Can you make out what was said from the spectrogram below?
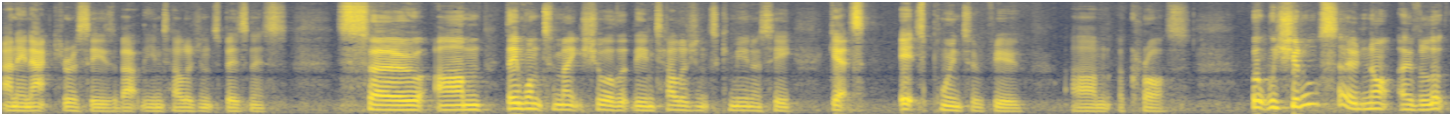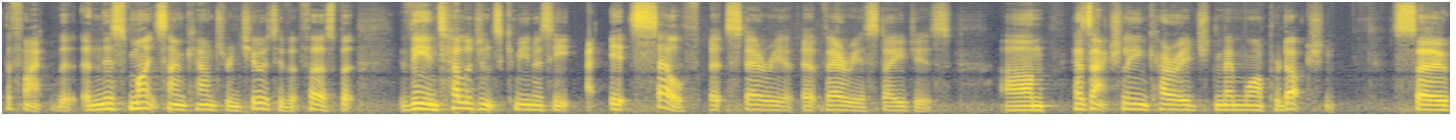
and inaccuracies about the intelligence business. So um, they want to make sure that the intelligence community gets its point of view um, across. But we should also not overlook the fact that, and this might sound counterintuitive at first, but the intelligence community itself at, stereo, at various stages um, has actually encouraged memoir production. So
